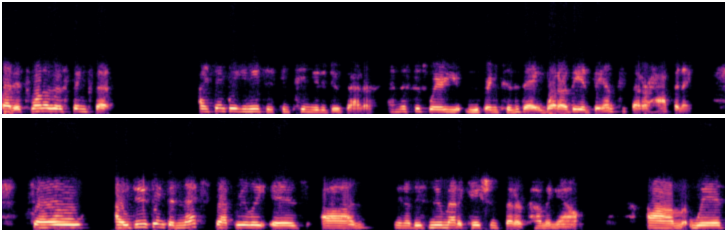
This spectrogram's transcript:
but it's one of those things that I think we need to continue to do better. And this is where you, you bring to the day. What are the advances that are happening? So I do think the next step really is on, you know, these new medications that are coming out um, with,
